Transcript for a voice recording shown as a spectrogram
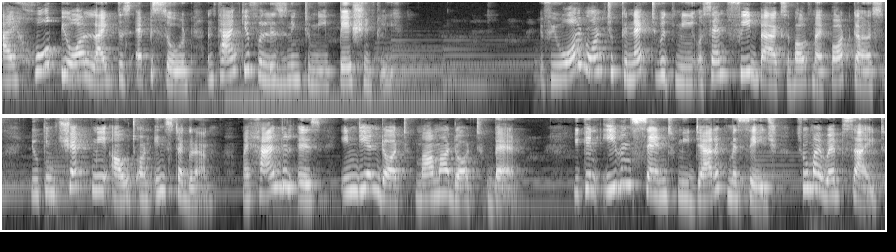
I hope you all liked this episode and thank you for listening to me patiently. If you all want to connect with me or send feedbacks about my podcast, you can check me out on Instagram. My handle is indian.mama.bear. You can even send me direct message through my website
